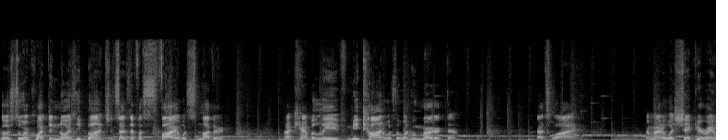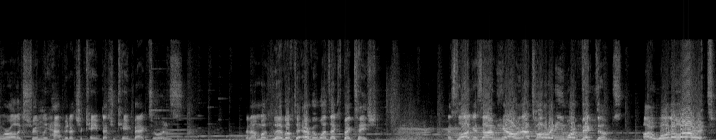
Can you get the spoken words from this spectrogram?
Those two are quite the noisy bunch. It's as if a fire was smothered. And I can't believe Mikan was the one who murdered them. That's why. No matter what shape you're in, we're all extremely happy that you came that you came back to us. And I must live up to everyone's expectation. As long as I'm here, I will not tolerate any more victims. I won't allow it.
